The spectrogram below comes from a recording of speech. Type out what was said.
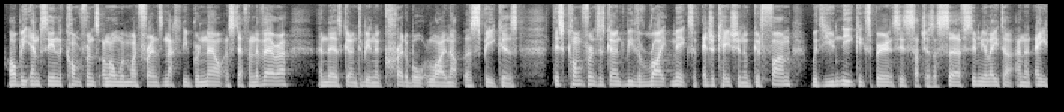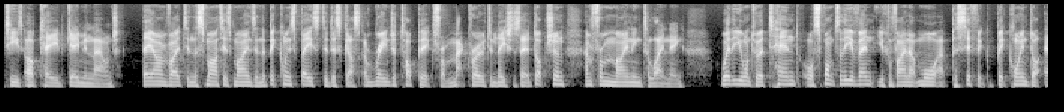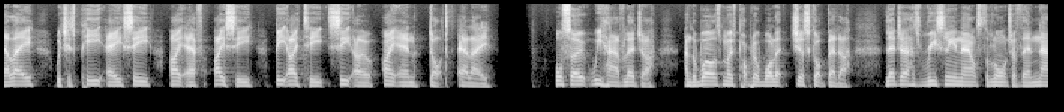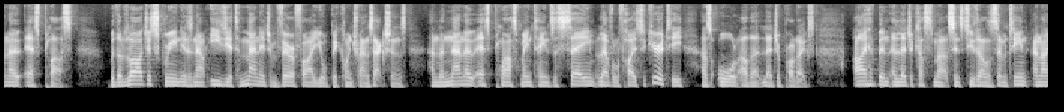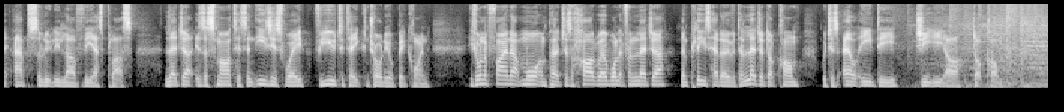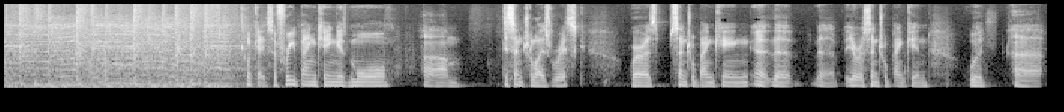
I'll be emceeing the conference along with my friends Natalie Brunell and Stefan Livera, and there's going to be an incredible lineup of speakers. This conference is going to be the right mix of education and good fun with unique experiences such as a surf simulator and an 80s arcade gaming lounge. They are inviting the smartest minds in the Bitcoin space to discuss a range of topics from macro to nation state adoption and from mining to lightning. Whether you want to attend or sponsor the event, you can find out more at pacificbitcoin.la, which is P A C I F I C B I T C O I N dot LA. Also, we have Ledger, and the world's most popular wallet just got better. Ledger has recently announced the launch of their Nano S Plus. With a larger screen, it is now easier to manage and verify your Bitcoin transactions, and the Nano S Plus maintains the same level of high security as all other Ledger products. I have been a Ledger customer since 2017, and I absolutely love the S Plus. Ledger is the smartest and easiest way for you to take control of your Bitcoin. If you want to find out more and purchase a hardware wallet from Ledger, then please head over to ledger.com, which is L E D G E R.com. Okay, so free banking is more um, decentralized risk, whereas central banking, uh, the uh, era central banking, would uh,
